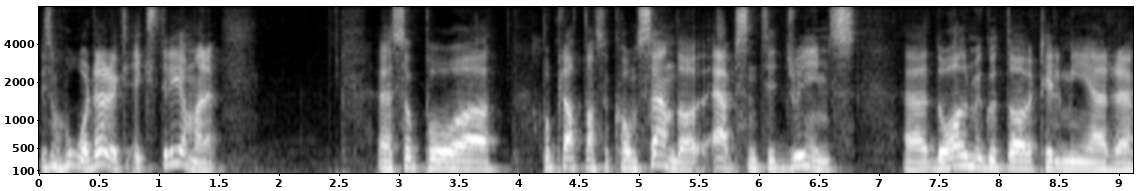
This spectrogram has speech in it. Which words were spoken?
liksom hårdare, ex- extremare. Eh, så på, på plattan som kom sen då, Absentee Dreams, eh, då hade de ju gått över till mer eh,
